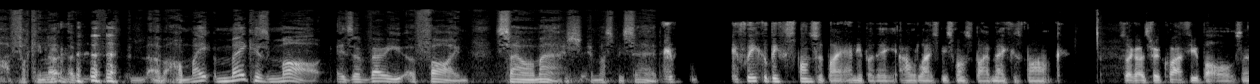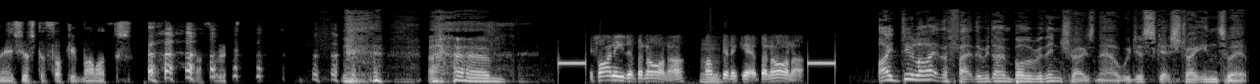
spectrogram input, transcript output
Oh, I fucking love. Uh, uh, Ma- Maker's Mark is a very uh, fine sour mash. It must be said. If, if we could be sponsored by anybody, I would like to be sponsored by Maker's Mark. So I go through quite a few bottles, and it's just a fucking bollocks. That's what it- Um, If I need a banana, I'm going to get a banana. I do like the fact that we don't bother with intros now. We just get straight into it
